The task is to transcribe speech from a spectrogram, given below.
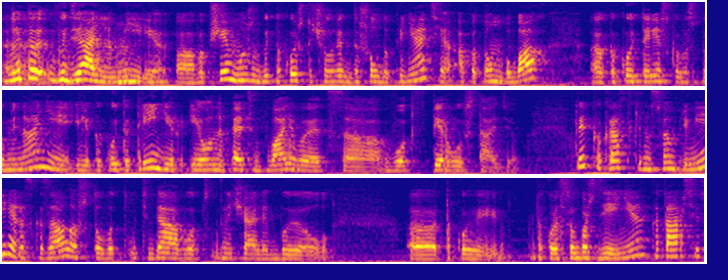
Но это э, в идеальном мире. Uh-huh. Вообще может быть такое, что человек дошел до принятия, а потом бабах, э, какое-то резкое воспоминание или какой-то триггер, и он опять вваливается вот в первую стадию. Ты как раз-таки на своем примере рассказала, что вот у тебя вот вначале был Э, такой, такое освобождение, катарсис,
